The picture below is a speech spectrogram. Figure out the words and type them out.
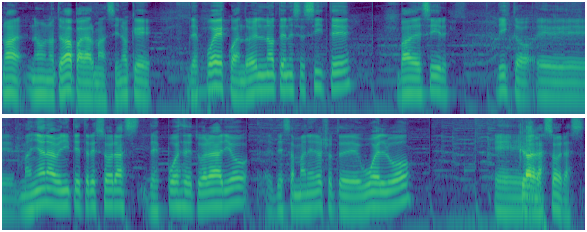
no. No, no te va a pagar más, sino que después, cuando él no te necesite, va a decir, listo, eh, mañana venite 3 horas después de tu horario, de esa manera yo te devuelvo eh, Claro. las horas.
